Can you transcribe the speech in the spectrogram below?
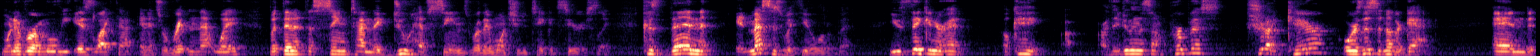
whenever a movie is like that and it's written that way, but then at the same time they do have scenes where they want you to take it seriously. Because then it messes with you a little bit. You think in your head, okay, are they doing this on purpose? Should I care? Or is this another gag? And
